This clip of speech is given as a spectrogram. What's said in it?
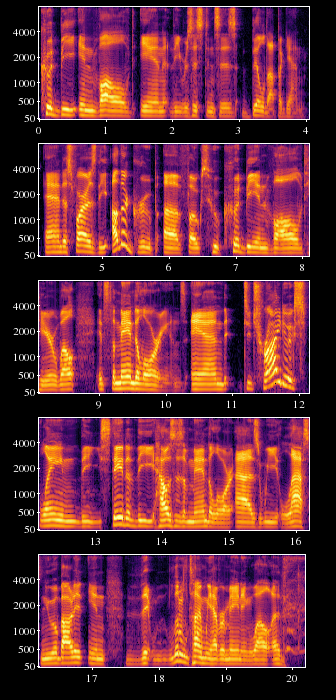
could be involved in the Resistance's build-up again. And as far as the other group of folks who could be involved here, well, it's the Mandalorians. And to try to explain the state of the houses of Mandalore as we last knew about it in the little time we have remaining, well, uh,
